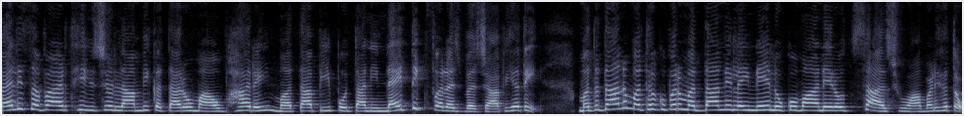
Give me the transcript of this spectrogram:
વહેલી સવારથી જ લાંબી કતારોમાં ઊભા રહી મત આપી પોતાની નૈતિક ફરજ બજાવી હતી. મતદાન મથક ઉપર મતદાનને લઈને લોકોમાં અનેરો ઉત્સાહ જોવા મળ્યો હતો.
